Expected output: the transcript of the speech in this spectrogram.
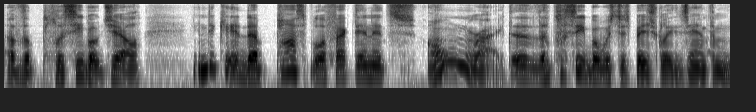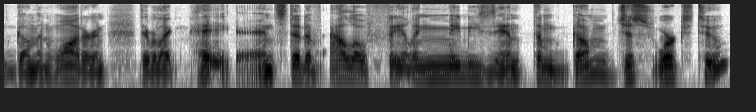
of the placebo gel indicated a possible effect in its own right. Uh, the placebo was just basically xanthan gum and water, and they were like, hey, instead of aloe failing, maybe xanthan gum just works too?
